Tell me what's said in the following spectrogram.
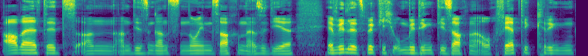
arbeitet an, an diesen ganzen neuen Sachen. Also die, er will jetzt wirklich unbedingt die Sachen auch fertig kriegen.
